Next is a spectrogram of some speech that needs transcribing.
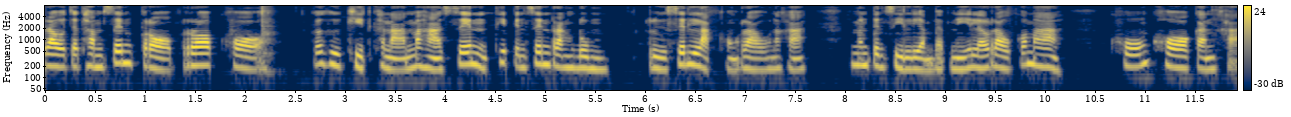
เราจะทำเส้นกรอบรอบคอ ก็คือขีดขนานมาหาเส้นที่เป็นเส้นรังดุม หรือเส้นหลักของเรานะคะให้มันเป็นสี่เหลี่ยมแบบนี้แล้วเราก็มาโค้งคอกันค่ะ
